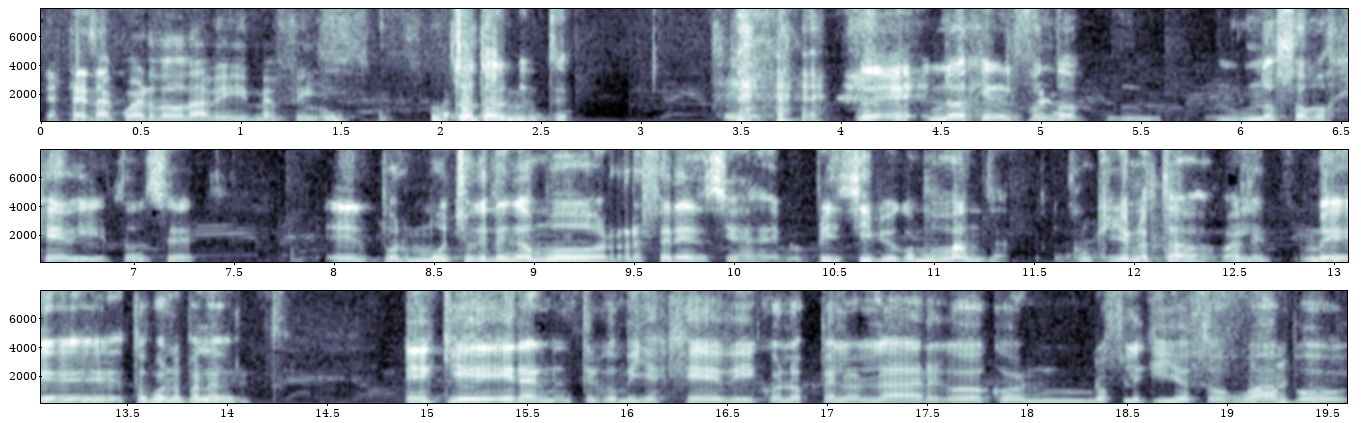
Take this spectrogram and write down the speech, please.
¿Estáis de acuerdo, David y Memphis? Totalmente. Sí. Eh, No, es que en el fondo mm, no somos heavy, entonces eh, por mucho que tengamos referencias en un principio como banda, aunque yo no estaba, ¿vale? Me tomo la palabra. eh, que eran entre comillas heavy, con los pelos largos, con unos flequillos todos guapos,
